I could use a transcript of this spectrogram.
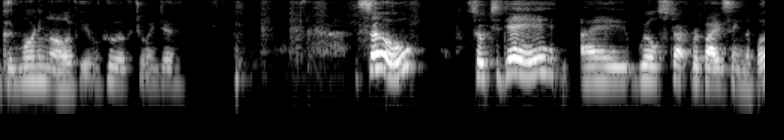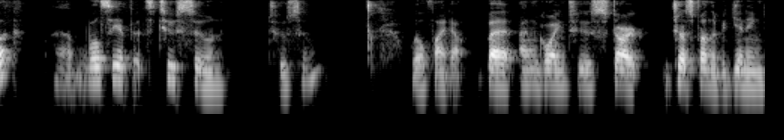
Good morning, all of you who have joined in. So, so today I will start revising the book. Um, we'll see if it's too soon. Too soon? We'll find out. But I'm going to start just from the beginning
